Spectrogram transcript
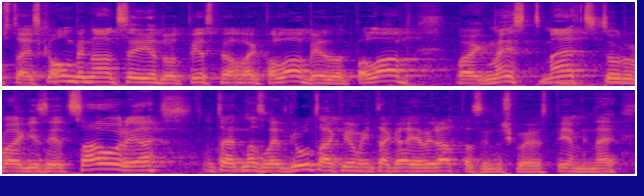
Uztaisīt kombināciju, iedot piespēli, vajag pa labi, iedot pa labi, vajag mest, met, tur vajag iziet cauri. Ja? Un tā ir mazliet grūtāk, jo viņi tā kā jau ir atpazinuši, ko jau es pieminēju.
